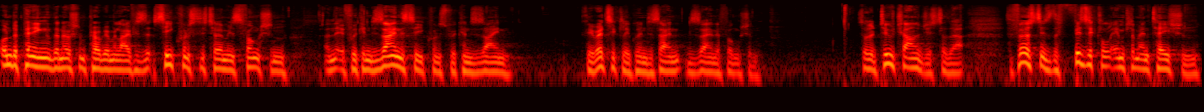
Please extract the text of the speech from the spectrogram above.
underpinning the notion of programming life is that sequence determines function, and that if we can design the sequence, we can design, theoretically, we can design, design the function. So there are two challenges to that. The first is the physical implementation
